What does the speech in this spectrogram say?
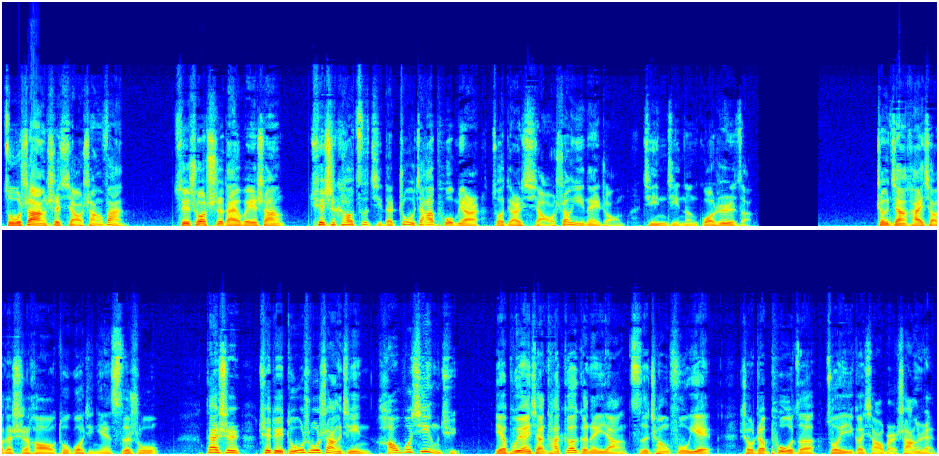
祖上是小商贩，虽说世代为商，却是靠自己的住家铺面做点小生意那种，仅仅能过日子。郑江海小的时候读过几年私塾，但是却对读书上进毫无兴趣，也不愿像他哥哥那样子承父业，守着铺子做一个小本商人。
